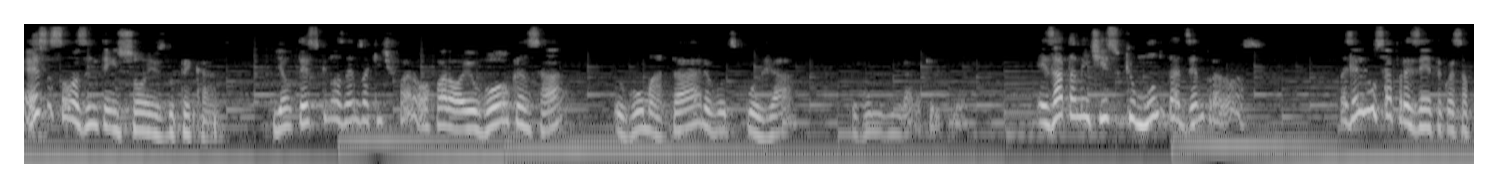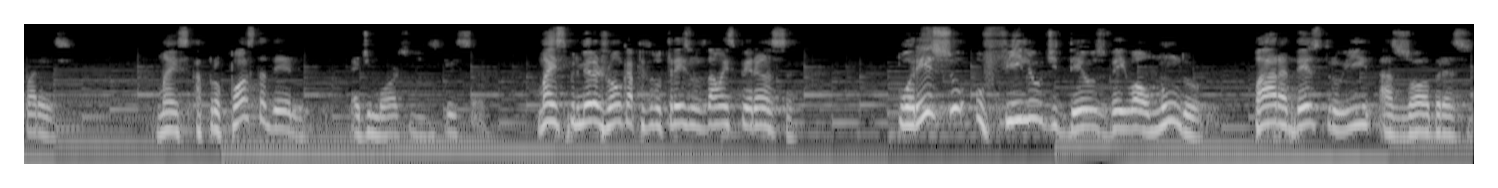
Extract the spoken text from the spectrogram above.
Essas são as intenções do pecado. E é o texto que nós lemos aqui de Faraó. Faraó, eu vou alcançar, eu vou matar, eu vou despojar, eu vou me vingar daquele povo. É exatamente isso que o mundo está dizendo para nós. Mas ele não se apresenta com essa aparência. Mas a proposta dele é de morte e de destruição. Mas 1 João capítulo 3 nos dá uma esperança. Por isso o Filho de Deus veio ao mundo para destruir as obras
